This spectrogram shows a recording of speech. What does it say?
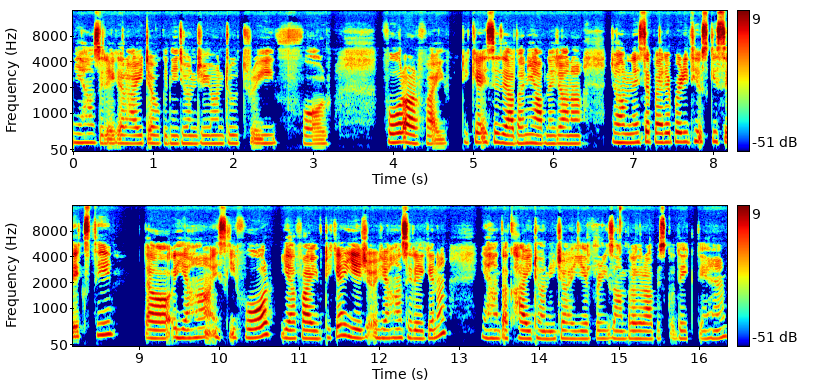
यहाँ से लेकर हाइट है वो कितनी होनी चाहिए one two three four four और फाइव ठीक है? इससे ज़्यादा नहीं आपने जाना। जो हमने इससे पहले पढ़ी थी उसकी सिक्स थी तो यहाँ इसकी फ़ोर या फाइव ठीक है? ये यहाँ से लेके ना, यहाँ तक हाइट होनी चाहिए। फॉर एग्ज़ाम्पल अगर आप इसको देखते हैं,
